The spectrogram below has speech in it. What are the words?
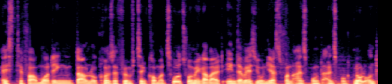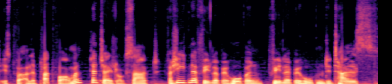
STV Modding, Downloadgröße 15,22 MB in der Version jetzt von 1.1.0 und ist für alle Plattformen. Der Changelog sagt, verschiedene Fehler behoben, Fehler behoben Details,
